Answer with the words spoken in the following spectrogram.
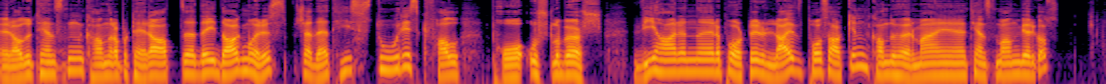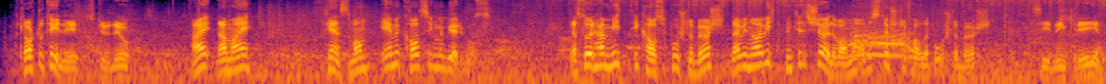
Radiotjenesten kan rapportere at det i dag morges skjedde et historisk fall på Oslo Børs. Vi har en reporter live på saken. Kan du høre meg, tjenestemann Bjørgaas? Klart og tydelig, studio. Hei, det er meg. Tjenestemann Emil Karl Sigmund Bjørgaas. Jeg står her midt i kaoset på Oslo Børs, der vi nå er vitne til kjølevannet av det største fallet på Oslo Børs siden krigen.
